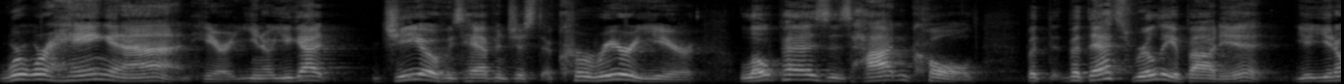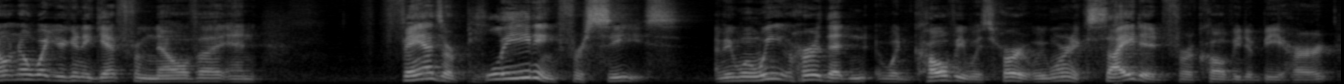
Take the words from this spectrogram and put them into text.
we're, we're hanging on here. You know, you got Gio who's having just a career year. Lopez is hot and cold, but, but that's really about it. You, you don't know what you're going to get from Nova, and fans are pleading for Cease. I mean, when we heard that when Covey was hurt, we weren't excited for Covey to be hurt.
